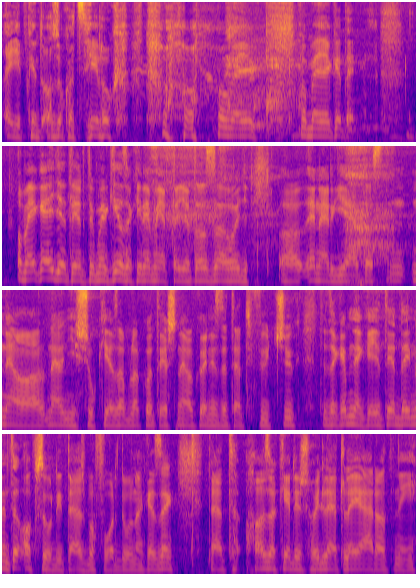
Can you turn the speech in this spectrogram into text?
egyébként azok a célok, amelyek, amelyeket amelyek egyetértünk, mert ki az, aki nem ért egyet azzal, hogy az energiát azt ne, a, ne nyissuk ki az ablakot, és ne a környezetet fűtsük. Tehát nekem mindenki egyetért, de innentől abszurditásba fordulnak ezek. Tehát ha az a kérdés, hogy lehet lejáratni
